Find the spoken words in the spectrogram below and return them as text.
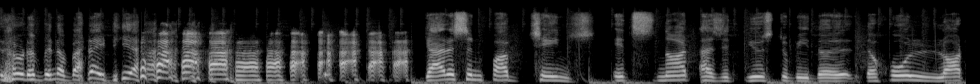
That would have been a bad idea. Garrison pub changed it's not as it used to be. The the whole lot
